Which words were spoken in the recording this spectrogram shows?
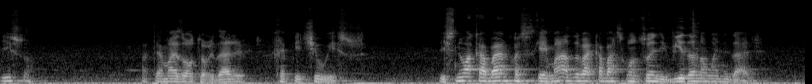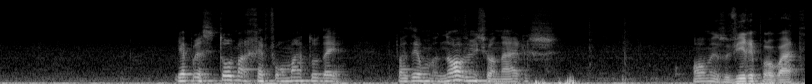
Isso, até mais a autoridade repetiu isso. E se não acabarem com essas queimadas, vai acabar as condições de vida na humanidade. E é toda uma reformar toda fazer novos missionários, homens vir e provate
